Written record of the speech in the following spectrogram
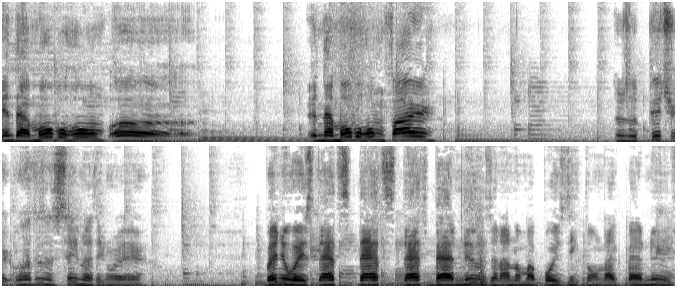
in that mobile home uh in that mobile home fire. There's a picture. Well, it doesn't say nothing right here. But anyways, that's that's that's bad news, and I know my boy Zeke don't like bad news.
